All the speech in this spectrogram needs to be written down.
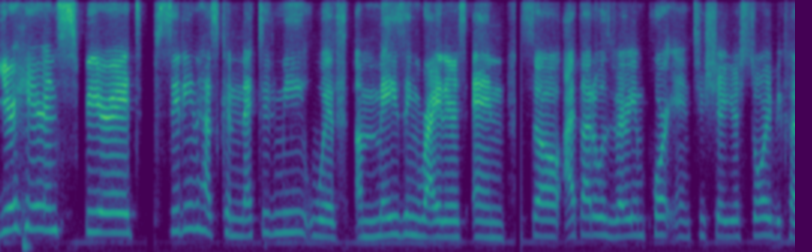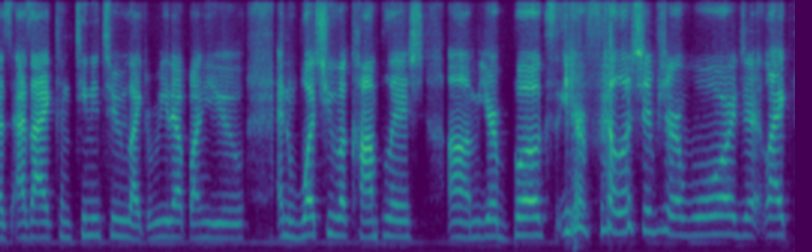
You're here in spirit. Sitting has connected me with amazing writers. And so I thought it was very important to share your story because as I continue to like read up on you and what you've accomplished, um, your books, your fellowships, your awards, your, like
